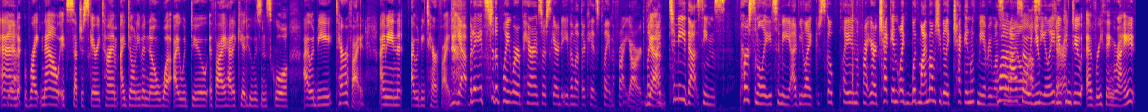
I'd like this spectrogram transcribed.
And Yeah. right now it's such a scary time. I don't even know what I would do if I had a kid who was in school. I would be terrified. I mean, I would be terrified. Yeah, but it's to the point where parents are scared to even let their kids play in the front yard. Like, Yeah. I, to me, that seems personally to me, I'd be like, just go play in the front yard. Check in, like with my mom, she'd be like, check in with me every once Well, in a while. also I'll you see you later. can do everything right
